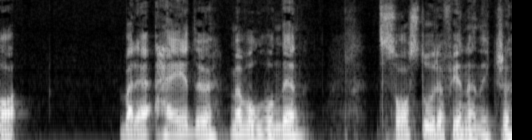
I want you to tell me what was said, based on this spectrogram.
Og bare Hei, du, med Volvoen din. Så stor og fin er den ikke.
